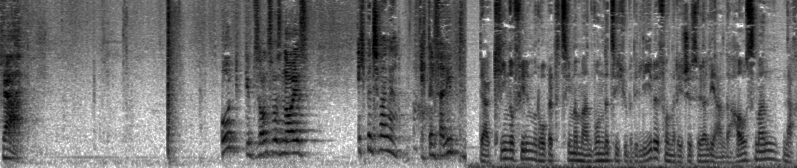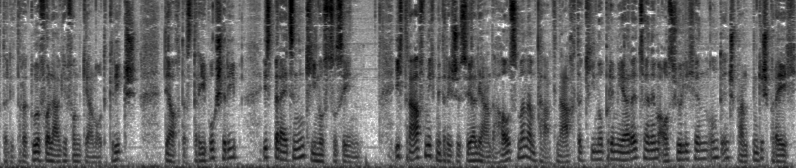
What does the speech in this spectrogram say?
Tja. Und, gibt's sonst was Neues? Ich bin schwanger. Ich bin verliebt. Der Kinofilm Robert Zimmermann wundert sich über die Liebe von Regisseur Leander Hausmann nach der Literaturvorlage von Gernot Kriegsch, der auch das Drehbuch schrieb, ist bereits in den Kinos zu sehen. Ich traf mich mit Regisseur Leander Hausmann am Tag nach der Kinopremiere zu einem ausführlichen und entspannten Gespräch,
